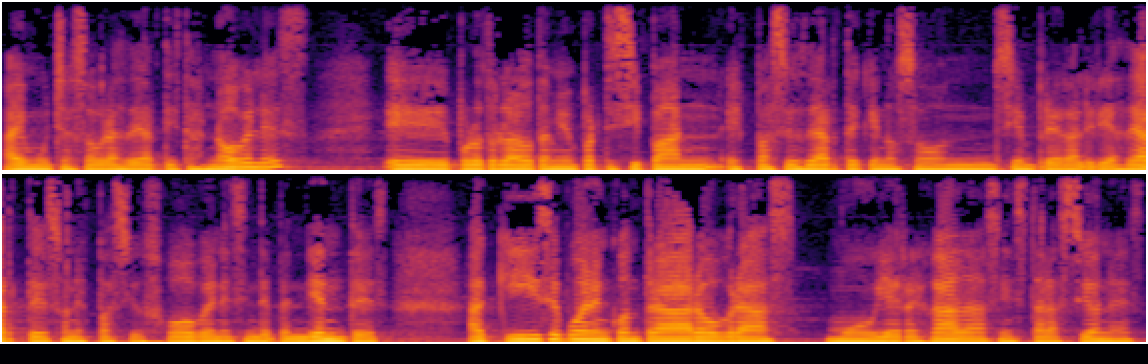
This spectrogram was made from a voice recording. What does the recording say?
hay muchas obras de artistas nobles, eh, por otro lado, también participan espacios de arte que no son siempre galerías de arte, son espacios jóvenes, independientes. Aquí se pueden encontrar obras muy arriesgadas, instalaciones.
